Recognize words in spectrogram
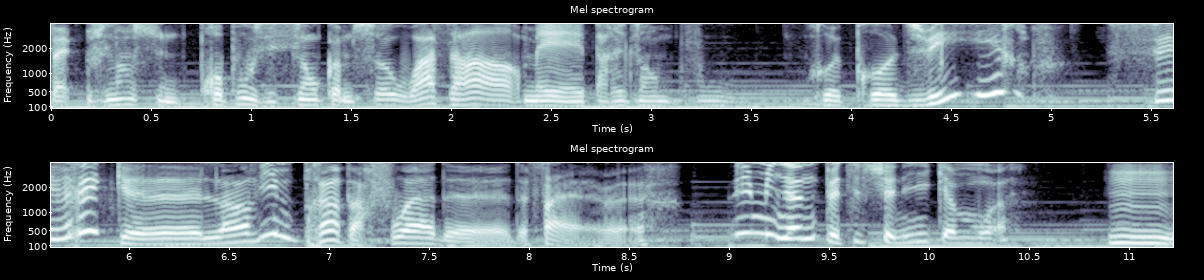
Ben, je lance une proposition comme ça au hasard, mais par exemple, vous reproduire? C'est vrai que l'envie me prend parfois de, de faire euh, des mignonnes petites chenilles comme moi. Hmm.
